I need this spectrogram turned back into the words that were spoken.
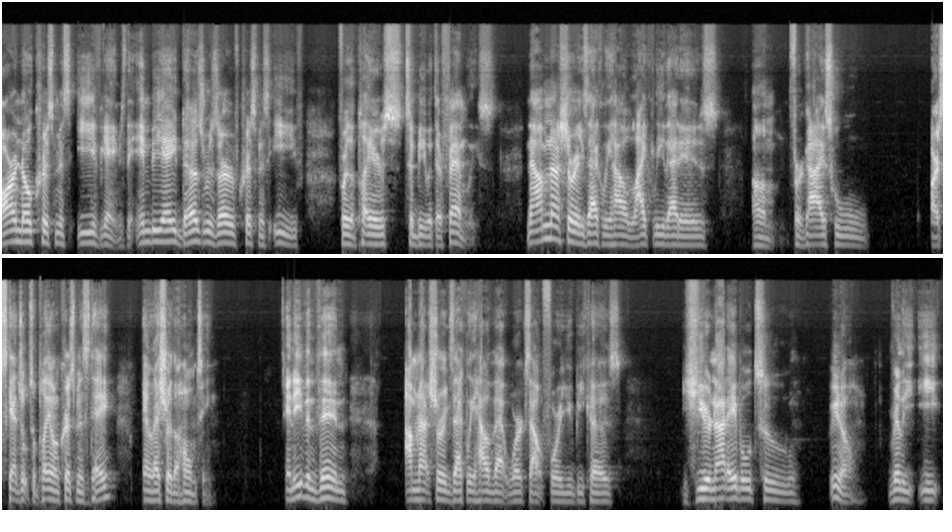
are no Christmas Eve games. The NBA does reserve Christmas Eve for the players to be with their families. Now, I'm not sure exactly how likely that is um, for guys who are scheduled to play on Christmas Day, unless you're the home team. And even then, I'm not sure exactly how that works out for you because you're not able to, you know, really eat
